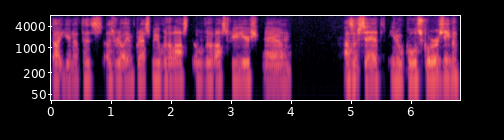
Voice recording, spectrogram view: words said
that unit has has really impressed me over the last over the last few years. Um, as I've said, you know, goal scorers even.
